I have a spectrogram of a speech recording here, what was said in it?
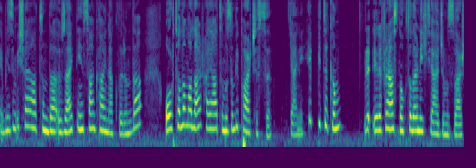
E, bizim iş hayatında özellikle insan kaynaklarında ortalamalar hayatımızın bir parçası. Yani hep bir takım referans noktalarına ihtiyacımız var.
